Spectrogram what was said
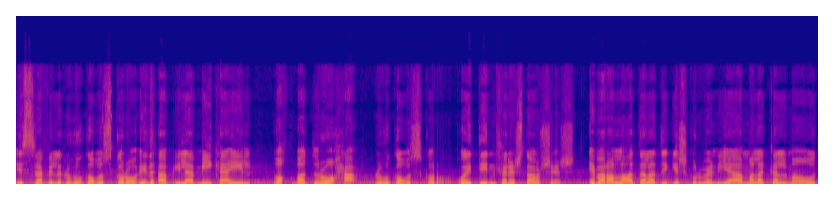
ইসরাফিলের রুহু কবজ করো। ইদহাব ইলা মিখাইল ওয়াকবাদ রোহা, রুহু কবজ করো। ওই তিন ফেরেশতাও শেষ। এবার আল্লাহ তাআলা জিজ্ঞেস করবেন, ইয়া মালাকাল মাউত,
